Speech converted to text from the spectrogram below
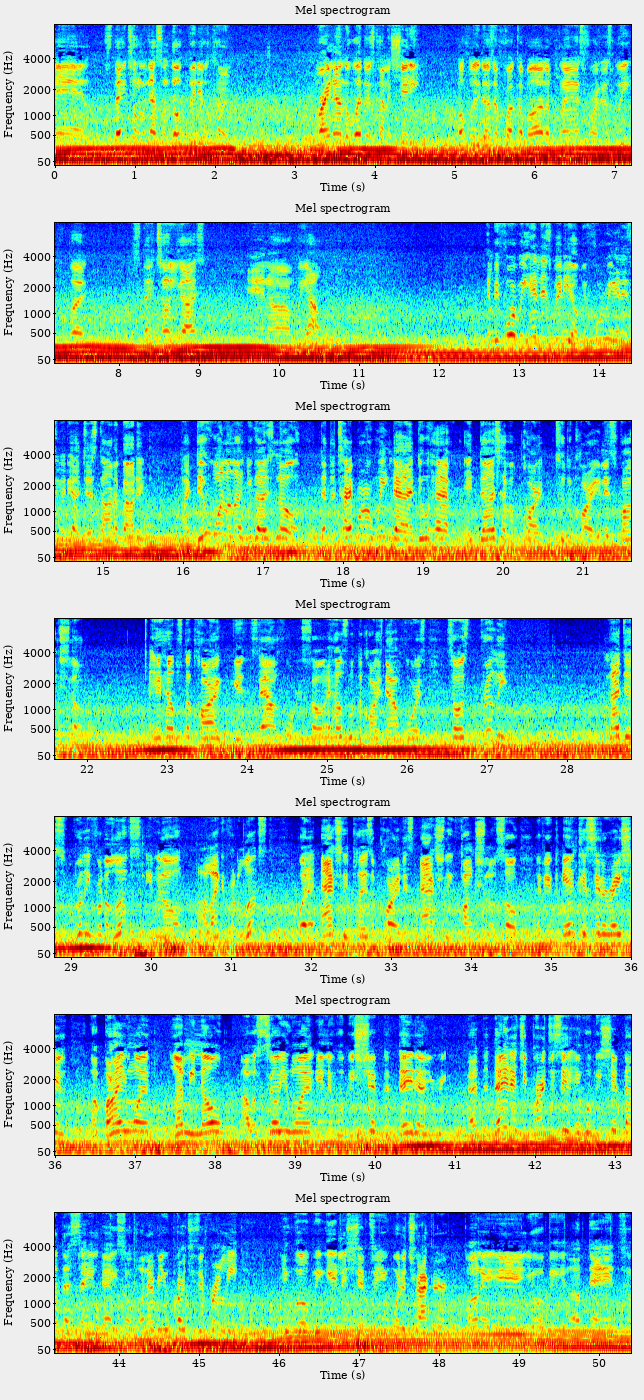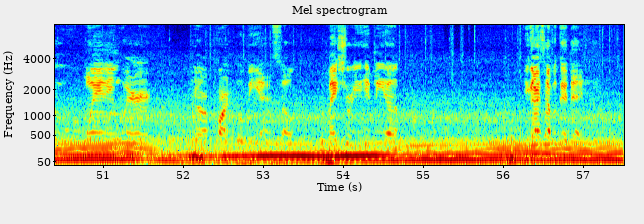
and stay tuned. We got some dope videos coming. Right now the weather's kind of shitty. Hopefully it doesn't fuck up a lot of the plans for this week, but stay tuned you guys and. And before we end this video, before we end this video, I just thought about it. I do want to let you guys know that the Type R wing that I do have, it does have a part to the car and it's functional. It helps the car get downforce. So it helps with the car's downforce. So it's really not just really for the looks, even though I like it for the looks, but it actually plays a part and it's actually functional. So if you're in consideration of buying one, let me know. I will sell you one and it will be shipped the day that you that the day that you purchase it, it will be shipped out that same day. So whenever you purchase it from me, you will be getting it shipped to you with a tracker on it and you'll be updated to when and where your part will be at. So make sure you hit me up. You guys have a good day.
